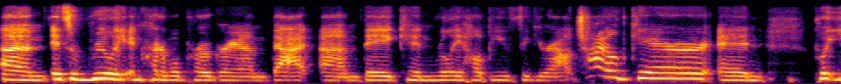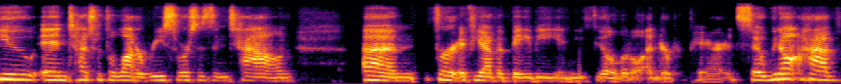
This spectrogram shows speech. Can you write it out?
um, it's a really incredible program that um, they can really help you figure out childcare and put you in touch with a lot of resources in town um, for if you have a baby and you feel a little underprepared. So we don't have,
